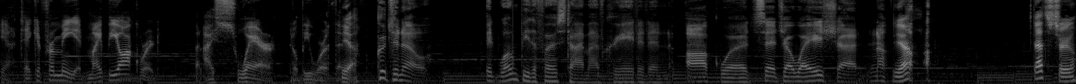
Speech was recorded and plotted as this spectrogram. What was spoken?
Yeah, take it from me. It might be awkward, but I swear it'll be worth it. Yeah. Good to know. It won't be the first time I've created an awkward situation. Yeah. That's true.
